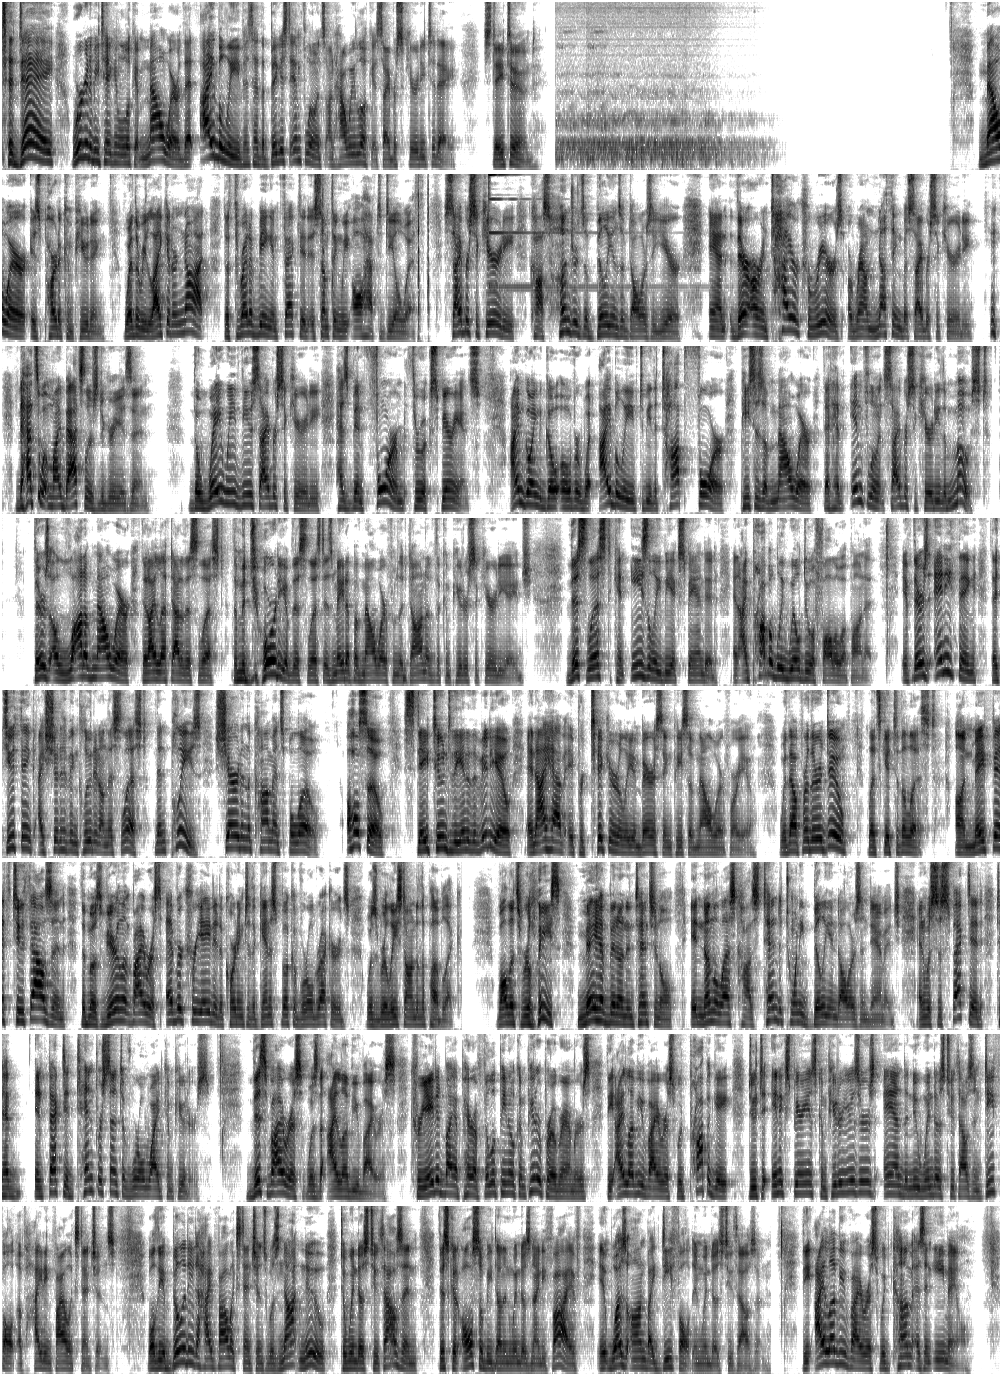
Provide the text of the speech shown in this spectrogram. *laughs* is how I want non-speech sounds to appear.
Today, we're going to be taking a look at malware that I believe has had the biggest influence on how we look at cybersecurity today. Stay tuned. Malware is part of computing. Whether we like it or not, the threat of being infected is something we all have to deal with. Cybersecurity costs hundreds of billions of dollars a year, and there are entire careers around nothing but cybersecurity. *laughs* That's what my bachelor's degree is in. The way we view cybersecurity has been formed through experience. I'm going to go over what I believe to be the top four pieces of malware that have influenced cybersecurity the most. There's a lot of malware that I left out of this list. The majority of this list is made up of malware from the dawn of the computer security age. This list can easily be expanded, and I probably will do a follow up on it. If there's anything that you think I should have included on this list, then please share it in the comments below. Also, stay tuned to the end of the video, and I have a particularly embarrassing piece of malware for you. Without further ado, let's get to the list. On May 5th, 2000, the most virulent virus ever created according to the Guinness Book of World Records was released onto the public. While its *laughs* release may have been unintentional, it nonetheless caused 10 to 20 billion dollars in damage and was suspected to have infected 10% of worldwide computers. This virus was the I Love You virus. Created by a pair of Filipino computer programmers, the I Love You virus would propagate due to inexperienced computer users and the new Windows 2000 default of hiding file extensions. While the ability to hide file extensions was not new to Windows 2000, this could also be done in Windows 95. It was on by default in Windows 2000. The I Love You virus would come as an email.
